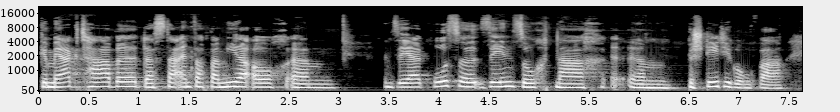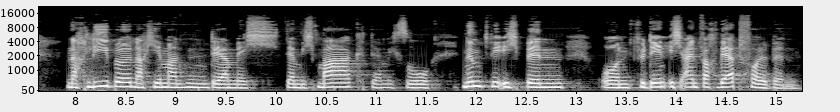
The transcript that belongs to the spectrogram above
gemerkt habe, dass da einfach bei mir auch ähm, eine sehr große Sehnsucht nach ähm, Bestätigung war, nach Liebe, nach jemanden, der mich, der mich mag, der mich so nimmt, wie ich bin und für den ich einfach wertvoll bin.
